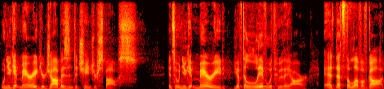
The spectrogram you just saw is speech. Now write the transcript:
when you get married, your job isn't to change your spouse. And so when you get married, you have to live with who they are. Eh, that's the love of God.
